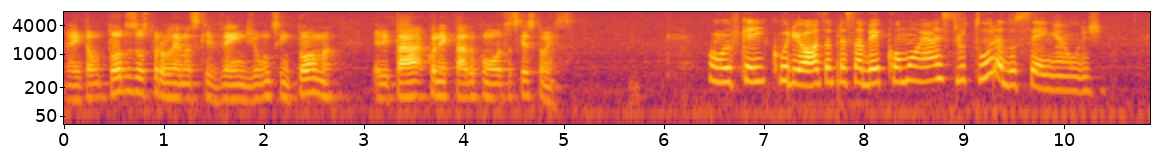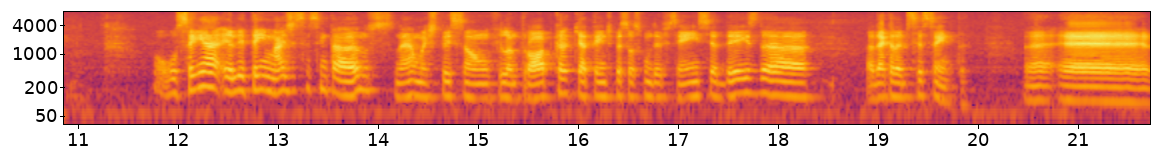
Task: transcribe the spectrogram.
Né? Então, todos os problemas que vêm de um sintoma, ele está conectado com outras questões. Bom, eu fiquei curiosa para saber como é a estrutura do Senha hoje. O Senha ele tem mais de 60 anos, né, uma instituição filantrópica que atende pessoas com deficiência desde a, a década de 60. É, é,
